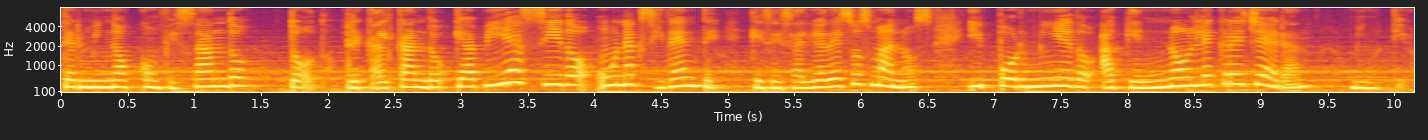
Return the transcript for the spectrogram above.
terminó confesando todo, recalcando que había sido un accidente que se salió de sus manos y por miedo a que no le creyeran, mintió.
